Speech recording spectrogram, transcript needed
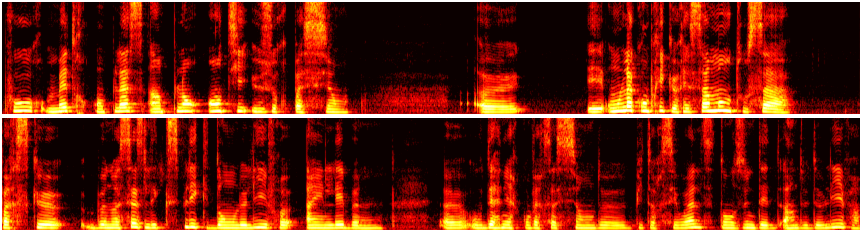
pour mettre en place un plan anti-usurpation. Euh, et on l'a compris que récemment tout ça, parce que Benoît XVI l'explique dans le livre Ein Leben, euh, ou Dernière conversation de Peter Sewald, dans un des deux livres,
